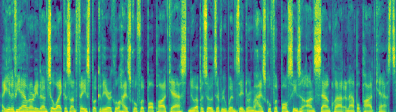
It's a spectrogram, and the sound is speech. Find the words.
Again, if you haven't already done so, like us on Facebook, the Eric Little High School Football Podcast. New episodes every Wednesday during the high school football season on SoundCloud and Apple Podcasts.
